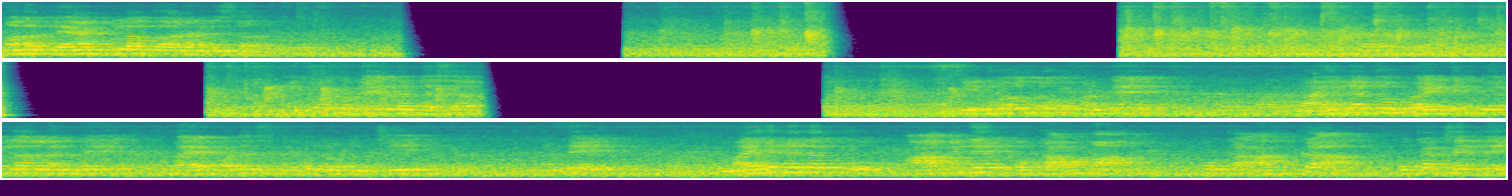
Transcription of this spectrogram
మన బ్యాంకుల ద్వారానే సార్ మహిళలు బయటికి వెళ్ళాలంటే భయపడే స్థితిలో నుంచి అంటే మహిళలకు ఆమెనే ఒక అమ్మ ఒక అక్క ఒక చెల్లె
